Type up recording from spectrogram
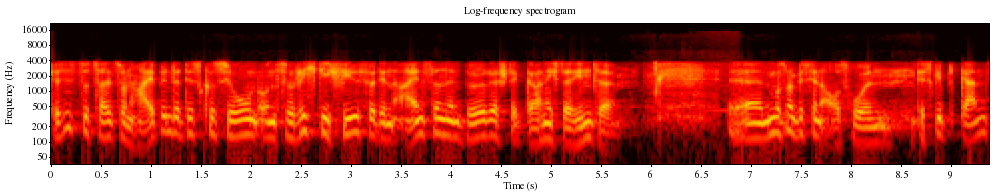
Das ist zurzeit so ein Hype in der Diskussion und so richtig viel für den einzelnen Bürger steckt gar nicht dahinter. Äh, muss man ein bisschen ausholen. Es gibt ganz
